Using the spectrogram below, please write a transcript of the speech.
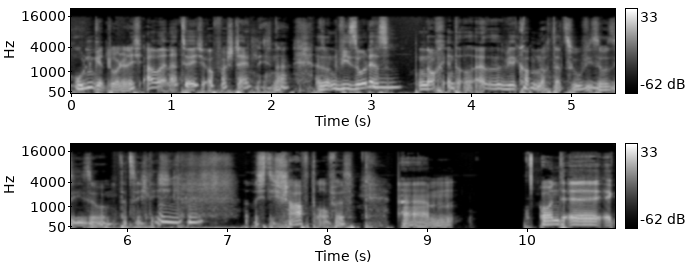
ungeduldig, aber natürlich auch verständlich. Ne? Also und wieso das Mhm. noch, also wir kommen noch dazu, wieso sie so tatsächlich Mm, mm. richtig scharf drauf ist. Ähm, und äh,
